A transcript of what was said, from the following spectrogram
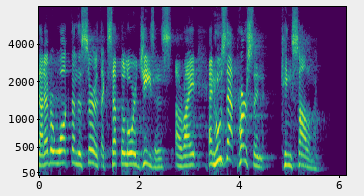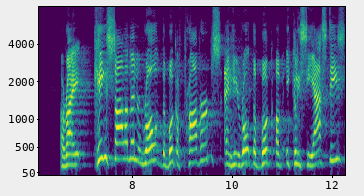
that ever walked on this earth except the Lord Jesus, all right? And who's that person? King Solomon. All right. King Solomon wrote the book of Proverbs and he wrote the book of Ecclesiastes.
